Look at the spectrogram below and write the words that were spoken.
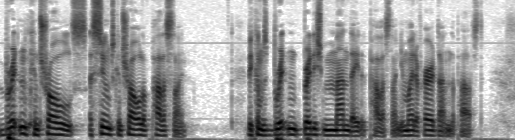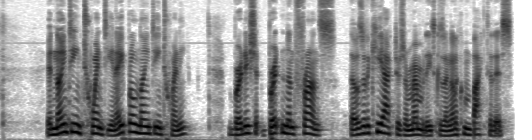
Britain controls, assumes control of Palestine, becomes Britain, British mandated Palestine. You might have heard that in the past. In 1920, in April 1920, British, Britain and France, those are the key actors. Remember these because I'm going to come back to this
